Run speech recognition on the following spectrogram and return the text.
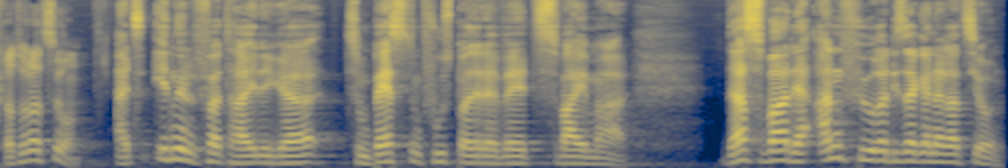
Gratulation. Als Innenverteidiger zum besten Fußballer der Welt zweimal. Das war der Anführer dieser Generation.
